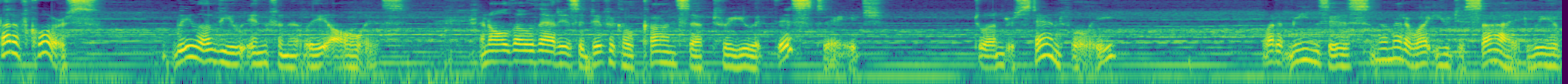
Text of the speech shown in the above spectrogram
But of course, we love you infinitely always. And although that is a difficult concept for you at this stage to understand fully, what it means is, no matter what you decide, we, of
